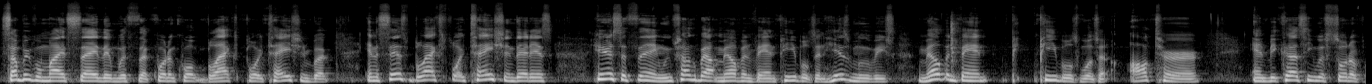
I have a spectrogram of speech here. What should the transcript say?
some people might say that with the quote unquote black exploitation, but in a sense, black exploitation that is. Here's the thing: we talk about Melvin Van Peebles in his movies. Melvin Van Peebles was an auteur, and because he was sort of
